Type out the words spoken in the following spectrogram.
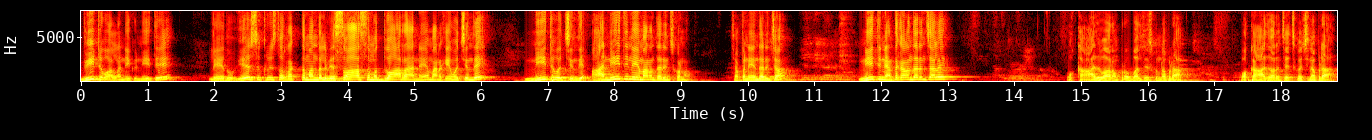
వీటి వల్ల నీకు నీతి లేదు. యేసుక్రీస్తు రక్తమందలి విశ్వాసము ద్వారానే మనకేమొచ్చింది? నీతి వచ్చింది. ఆ నీతిని మనం ధరించుకున్నాం. చెప్పండి ఏం ధరించాం? నీతిని ఎంతకాలం ధరించాలి? ఒక ఆదివారం ప్రభాలు తీసుకున్నప్పుడా? ఒక ఆదివారం చర్చకొచ్చినప్పుడా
